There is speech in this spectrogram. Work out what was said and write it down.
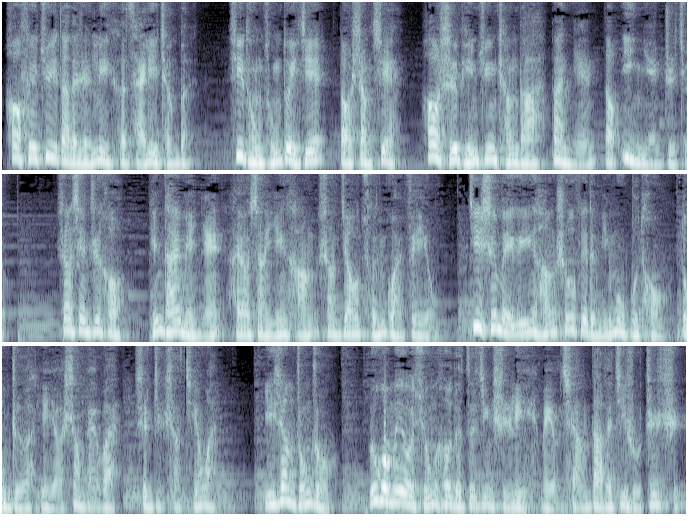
耗费巨大的人力和财力成本。系统从对接到上线，耗时平均长达半年到一年之久。上线之后，平台每年还要向银行上交存管费用，即使每个银行收费的名目不同，动辄也要上百万甚至上千万。以上种种，如果没有雄厚的资金实力，没有强大的技术支持，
